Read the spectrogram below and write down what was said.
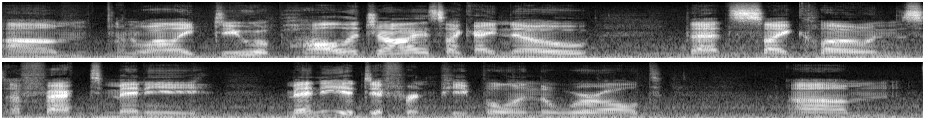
Um, and while I do apologize, like I know that cyclones affect many, many different people in the world. Um,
